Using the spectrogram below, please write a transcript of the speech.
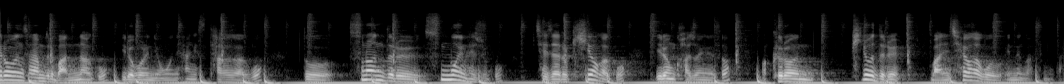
새로운 사람들을 만나고 잃어버린 영혼을 향해서 다가가고 또 순원들을 순모임 해주고 제자로 키워가고 이런 과정에서 그런 필요들을 많이 채워가고 있는 것 같습니다.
